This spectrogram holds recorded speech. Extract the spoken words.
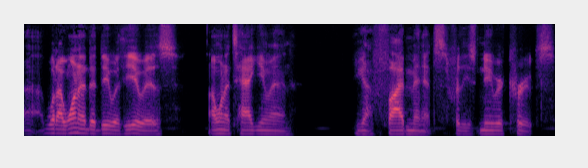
uh, what I wanted to do with you is I want to tag you in you got five minutes for these new recruits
